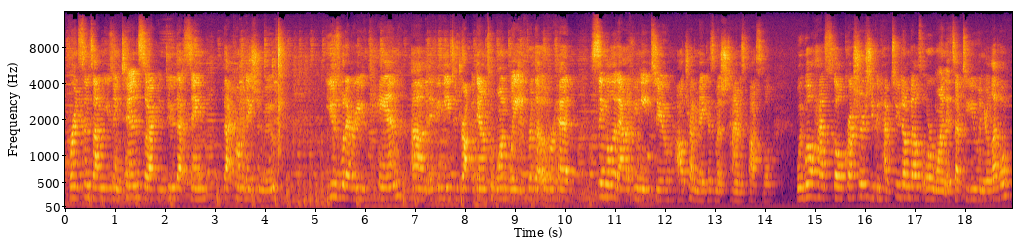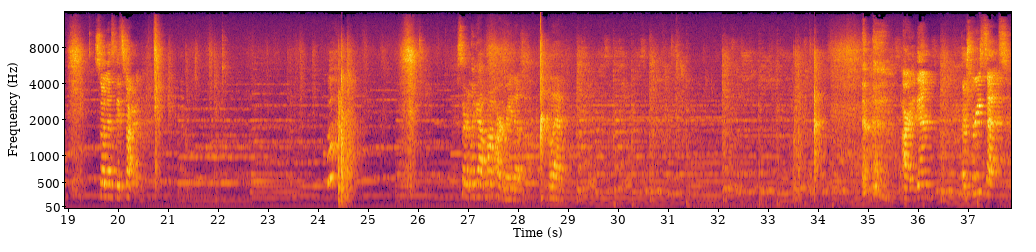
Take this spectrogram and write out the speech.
for instance, I'm using 10 so I can do that same, that combination move. Use whatever you can. Um, if you need to drop it down to one weight for the overhead, single it out if you need to. I'll try to make as much time as possible. We will have skull crushers. You can have two dumbbells or one. It's up to you and your level. So let's get started. Whew. Certainly got my heart rate up. Glad. All right, again, there's three sets.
